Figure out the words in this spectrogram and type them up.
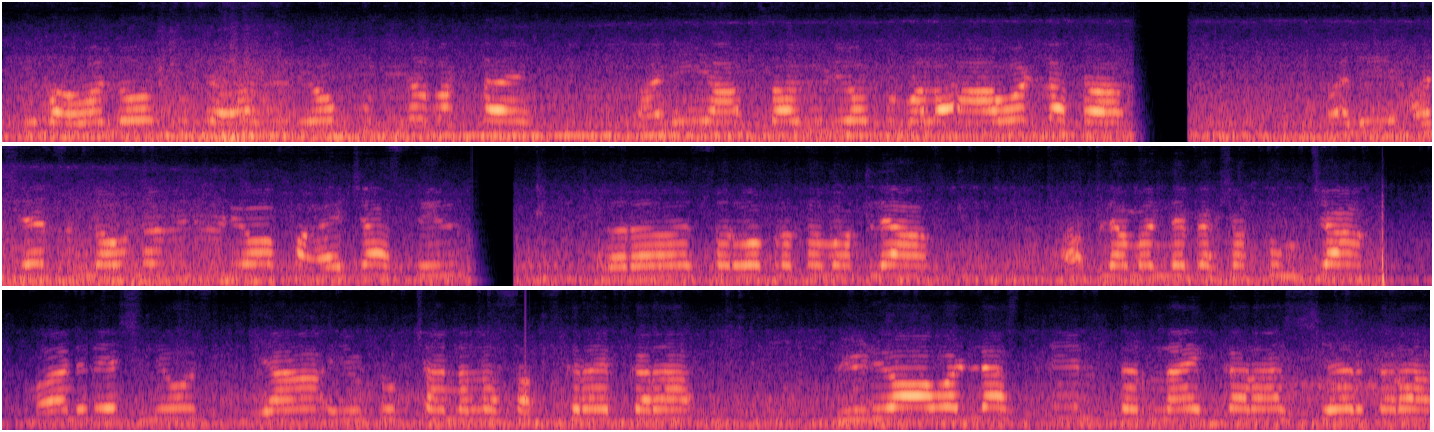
की भावांनो तुमचा हा व्हिडिओ कुठला बघताय? आणि आजचा व्हिडिओ तुम्हाला आवडला का? आणि असेच नवनवीन व्हिडिओ पाहायचे असतील तर सर्वप्रथम आपल्या आपल्या म्हणण्यापेक्षा तुमच्या मानदेश न्यूज या यूट्यूब चॅनलला सबस्क्राईब करा. व्हिडिओ आवडले असतील तर लाईक करा शेअर करा.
